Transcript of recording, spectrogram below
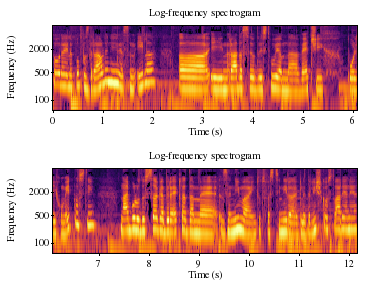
Torej, lepo pozdravljeni, jaz sem Ela uh, in rada se udejstvujem na večjih poljih umetnosti. Najbolj od vsega bi rekla, da me zanima in tudi fascinira gledališko ustvarjanje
